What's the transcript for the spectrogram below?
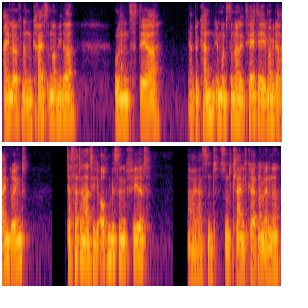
Einläufen an den Kreis immer wieder und der ja, bekannten Emotionalität, die er immer wieder reinbringt. Das hat dann natürlich auch ein bisschen gefehlt. Aber ja, es sind, es sind Kleinigkeiten am Ende.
